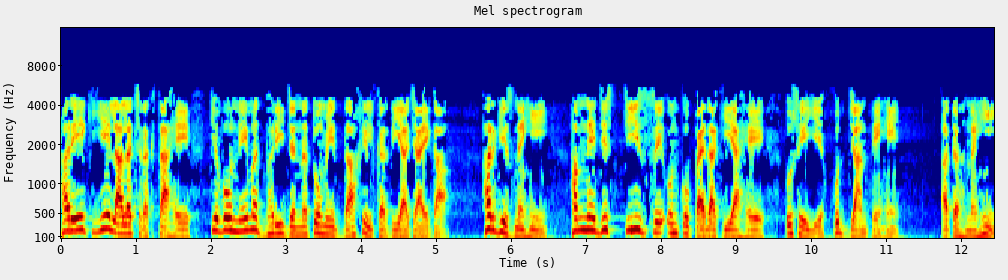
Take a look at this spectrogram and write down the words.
हर एक ये लालच रखता है कि वो नेमत भरी जन्नतों में दाखिल कर दिया जाएगा? हरगिज नहीं, हमने जिस चीज़ से उनको पैदा किया है, उसे ये खुद जानते हैं। अतः नहीं,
